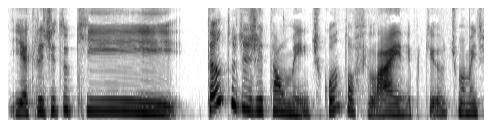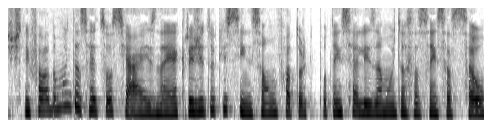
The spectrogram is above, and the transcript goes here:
E acredito que tanto digitalmente quanto offline, porque ultimamente a gente tem falado muito das redes sociais, né? E acredito que sim, são um fator que potencializa muito essa sensação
